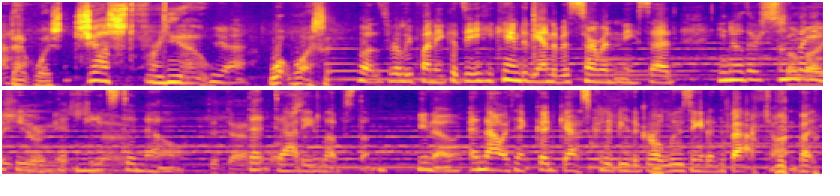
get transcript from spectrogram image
yeah. that was just for you. Yeah. What was it? Well, it was really funny because he, he came to the end of his sermon and he said, You know, there's somebody, somebody here that needs to know, to know that, daddy, that daddy loves them. You know, and now I think, good guess, could it be the girl losing it at the back, John? But,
